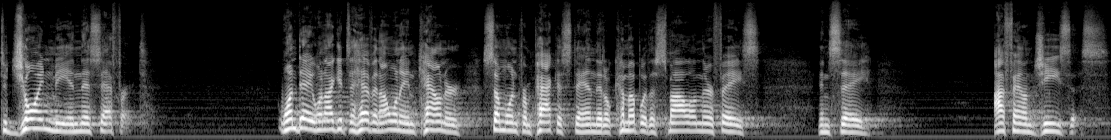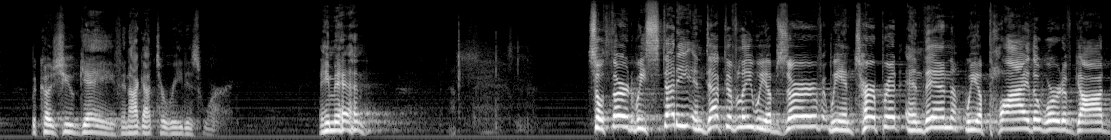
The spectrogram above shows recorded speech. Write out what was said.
to join me in this effort. One day when I get to heaven, I want to encounter someone from Pakistan that'll come up with a smile on their face and say, I found Jesus because you gave and I got to read his word. Amen. So, third, we study inductively, we observe, we interpret, and then we apply the Word of God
